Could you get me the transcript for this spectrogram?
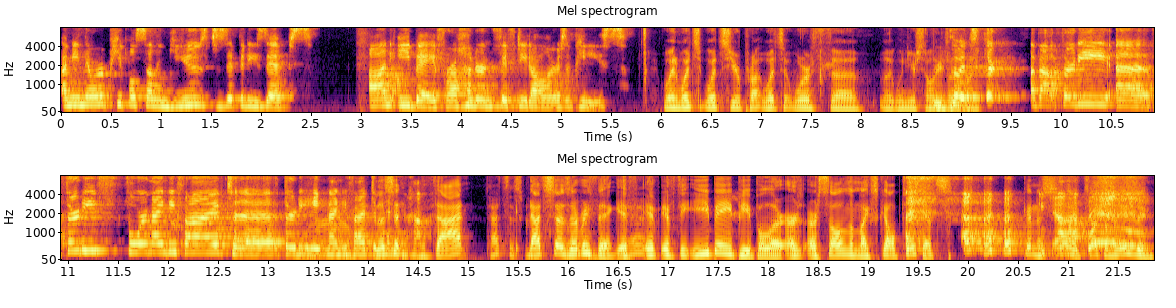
I mean, there were people selling used Zipadee-Zips on eBay for $150 a piece. When what's what's your pro- what's it worth? Uh, like when you're selling it Retail. So online? it's thir- about 30, uh, 34.95 to 38.95 depending Listen, on. that that's a that says story. everything. If, Yeah. if if the eBay people are, are, are selling them like scalp tickets, goodness Yeah. sakes, that's amazing.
